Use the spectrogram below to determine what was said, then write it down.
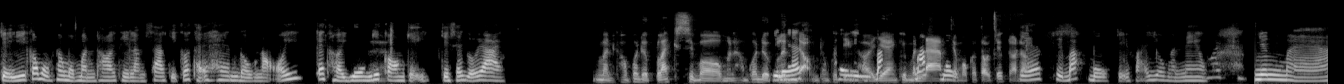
chị có một thân một mình thôi thì làm sao chị có thể handle nổi cái thời gian với À. con chị chị sẽ gửi ai mình không có được flexible mình không có được Yes, linh động trong cái chuyện thời bắt- gian khi mình làm buộc. cho một cái tổ chức nào đó yes, thì bắt buộc chị phải vô ngành nail nhưng mà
